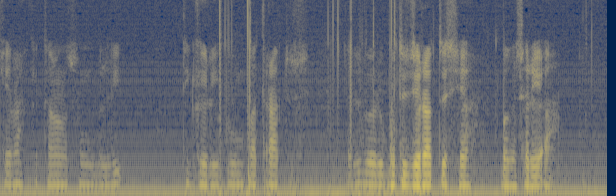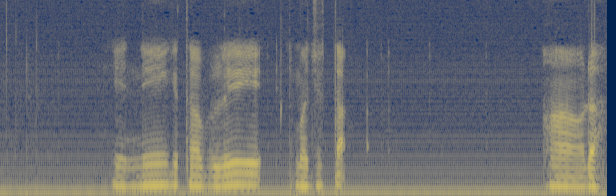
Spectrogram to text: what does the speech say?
oke lah kita langsung beli 3400 jadi 2700 ya Bank Syariah. Ini kita beli 5 juta. Ah udah.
